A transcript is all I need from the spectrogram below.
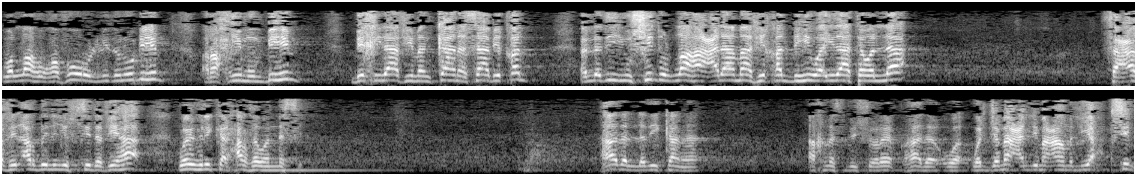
والله غفور لذنوبهم رحيم بهم بخلاف من كان سابقا الذي يشهد الله على ما في قلبه وإذا تولى سعى في الأرض ليفسد فيها ويهلك الحرث والنسل. هذا الذي كان أخنس بن شريق هذا والجماعة اللي معهم اللي يقسم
